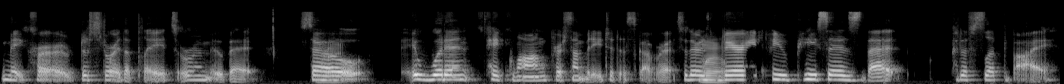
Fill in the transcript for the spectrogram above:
make her destroy the plates or remove it. So. It wouldn't take long for somebody to discover it. So there's wow. very few pieces that could have slipped by.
